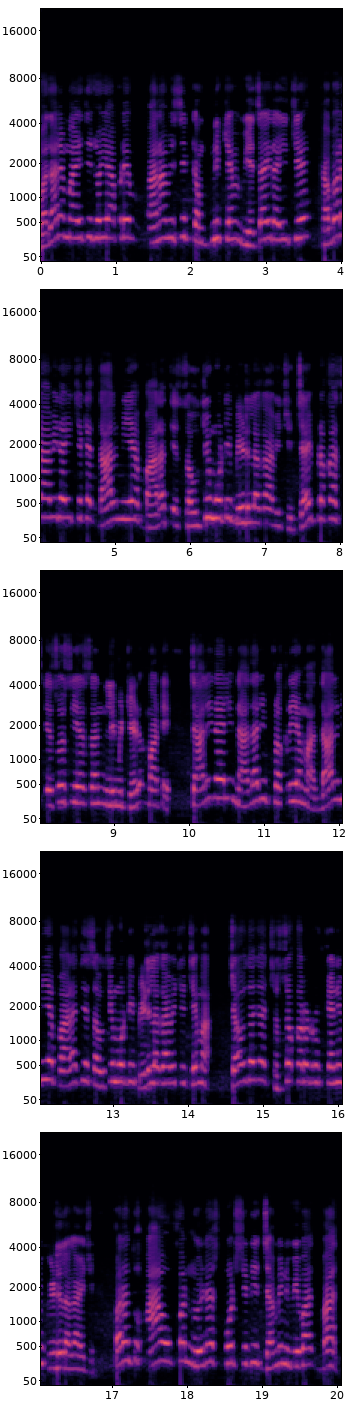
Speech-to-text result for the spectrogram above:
વધારે માહિતી જોઈએ આપણે આના વિશે કંપની કેમ વેચાઈ રહી છે? ખબર આવી રહી છે કે દાલમીએ ભારતે સૌથી મોટી બીડ લગાવી છે જયપ્રકાશ એસોસિએશન લિમિટેડ માટે. ચાલી રહેલી નાદારી પ્રક્રિયામાં દાલમીએ ભારતે સૌથી મોટી બીડ લગાવી છે જેમાં ચૌદ હજાર છસો કરોડ રૂપિયાની બીડ લગાવી છે. પરંતુ આ ઓફર નોઈડા સ્પોર્ટ સિટી જમીન વિવાદ બાદ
